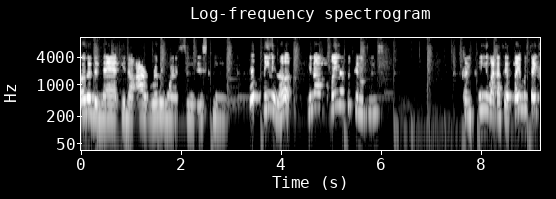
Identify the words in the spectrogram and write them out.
other than that, you know, I really want to see this team just clean it up. You know, clean up the penalties. Continue, like I said, play mistake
